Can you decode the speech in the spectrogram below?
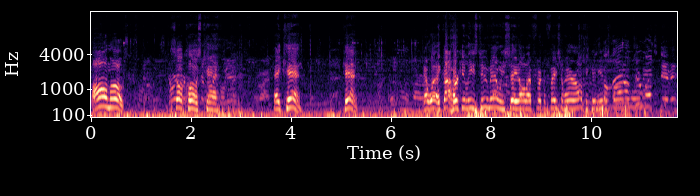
Almost. So close, Ken. Hey, Ken. Ken. That what? It got Hercules too, man. When he shaved all that freaking facial hair off, he couldn't hit his ball no more. Too much divot.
